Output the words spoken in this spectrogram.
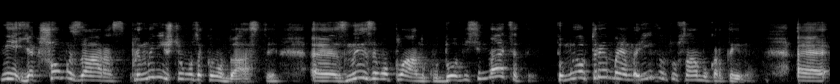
ні, якщо ми зараз при нинішньому законодавстві е, знизимо планку до 18, то ми отримаємо рівно ту саму картину. Е,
